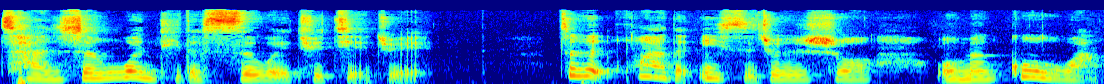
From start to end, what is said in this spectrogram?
产生问题的思维去解决。”这个话的意思就是说，我们过往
